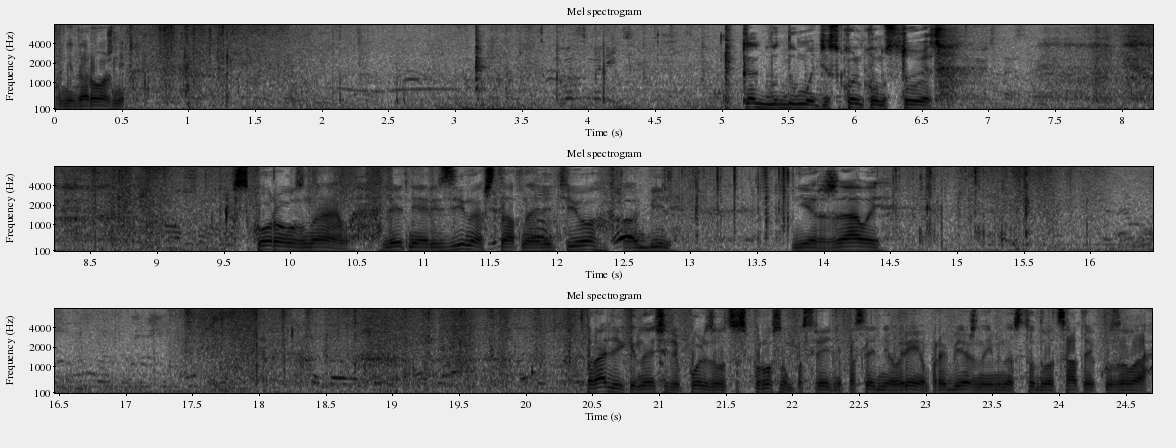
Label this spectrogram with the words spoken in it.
внедорожник. Как вы думаете, сколько он стоит? Скоро узнаем. Летняя резина, штатное литье, автомобиль не ржавый. Прадики начали пользоваться спросом последнее, последнее время пробежные именно 120 кузова.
